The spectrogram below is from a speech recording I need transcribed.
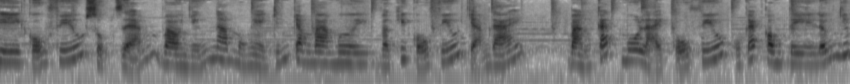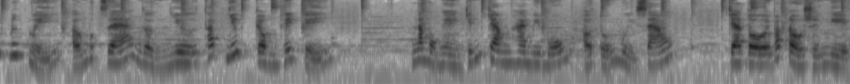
khi cổ phiếu sụt giảm vào những năm 1930 và khi cổ phiếu chạm đáy bằng cách mua lại cổ phiếu của các công ty lớn nhất nước Mỹ ở mức giá gần như thấp nhất trong thế kỷ. Năm 1924 ở tuổi 16, cha tôi bắt đầu sự nghiệp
